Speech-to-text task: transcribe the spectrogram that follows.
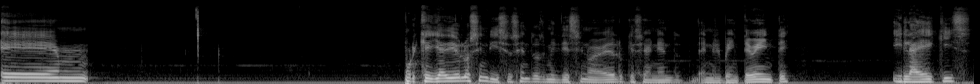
Em, porque ya dio los indicios en 2019 de lo que se venía en, en, el 2020. Y la X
